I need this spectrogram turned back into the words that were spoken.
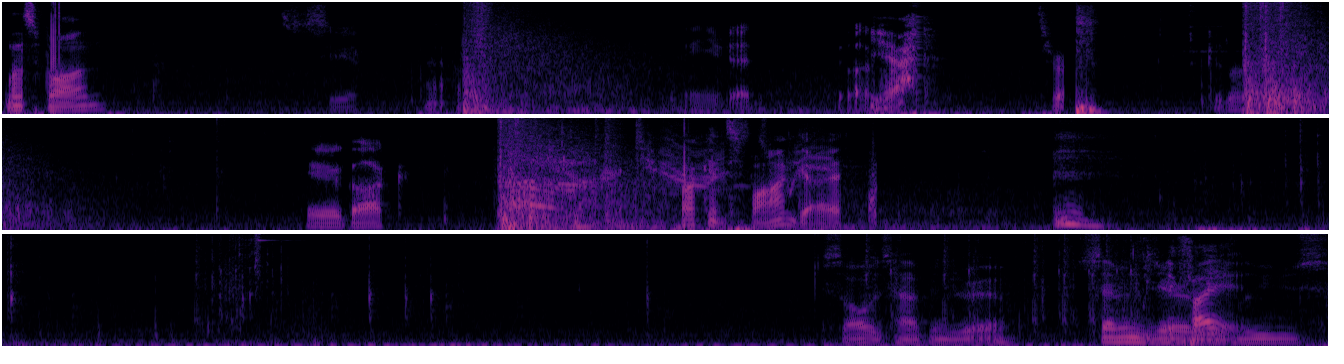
One spawn. Just you. I think you're dead. Good luck. Yeah. Good luck. Here, your Glock. Fucking spawn guy. This always happens, bro. 7 0 If I- lose.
